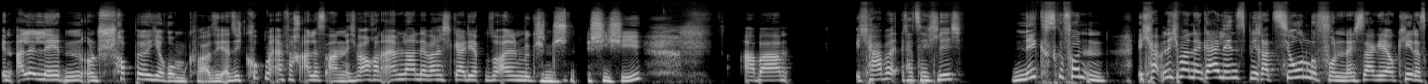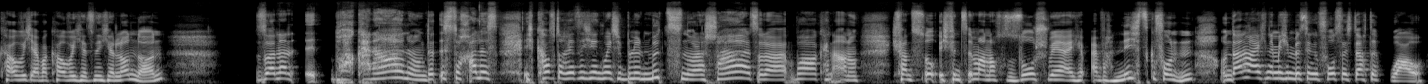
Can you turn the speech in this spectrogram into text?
in alle Läden und shoppe hier rum quasi. Also ich gucke mir einfach alles an. Ich war auch in einem Laden, der war richtig geil, die hatten so allen möglichen Shishi. Aber ich habe tatsächlich nichts gefunden. Ich habe nicht mal eine geile Inspiration gefunden. Ich sage ja, okay, das kaufe ich, aber kaufe ich jetzt nicht in London sondern, äh, boah, keine Ahnung, das ist doch alles, ich kaufe doch jetzt nicht irgendwelche blöden Mützen oder Schals oder, boah, keine Ahnung. Ich fand's so, ich find's immer noch so schwer, ich habe einfach nichts gefunden. Und dann war ich nämlich ein bisschen gefrustet, ich dachte, wow,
